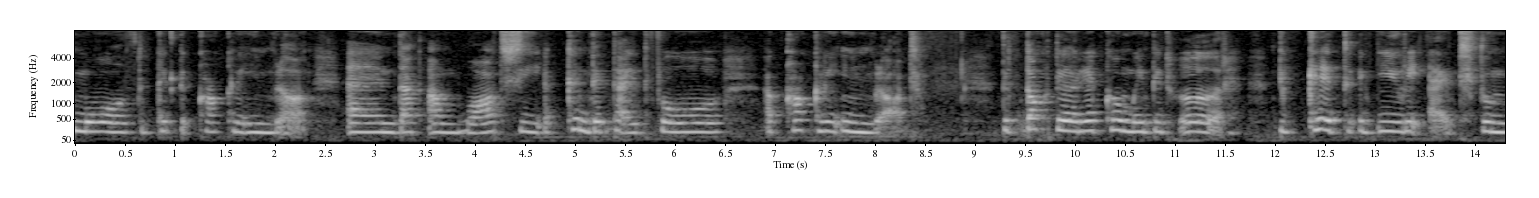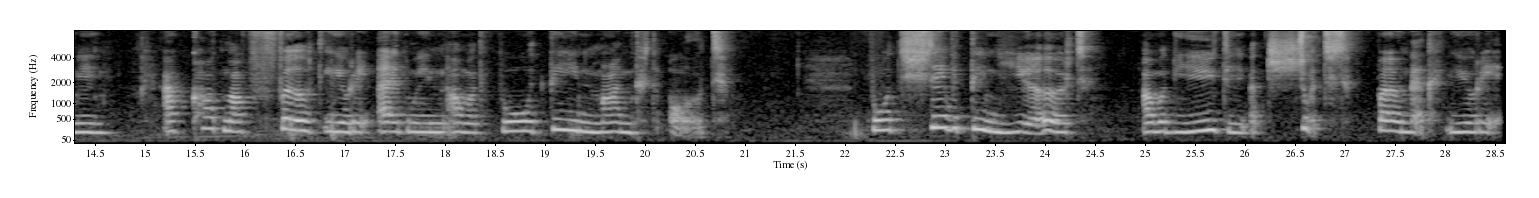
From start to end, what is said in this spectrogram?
small to get the cochlear implant and en dat abortie 'n kindertyd vir 'n cochlea-inbraak. Die dokter recommended her to get a urine out for me. I got my first urine out when I was 14 months old. For 17 years, I was using a sweet phonic urine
